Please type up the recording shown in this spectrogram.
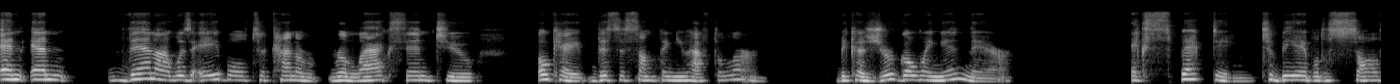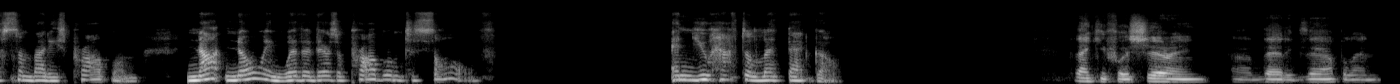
and and then I was able to kind of relax into, okay, this is something you have to learn because you're going in there expecting to be able to solve somebody's problem, not knowing whether there's a problem to solve. And you have to let that go. Thank you for sharing um, that example and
